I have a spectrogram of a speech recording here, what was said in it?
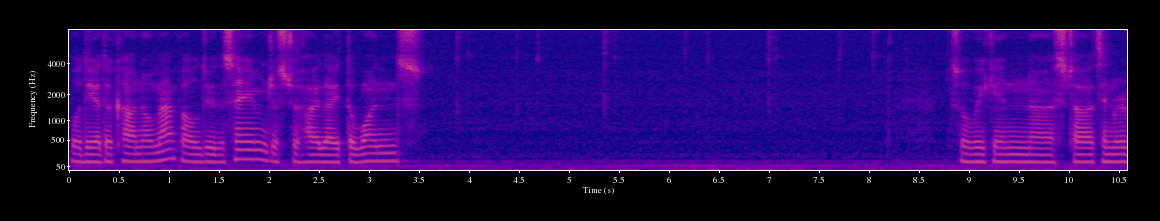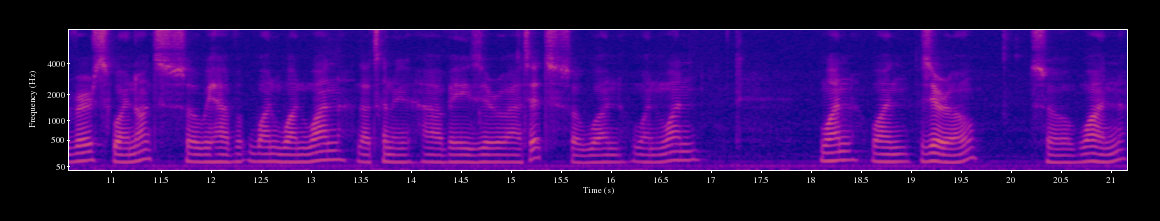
For the other Karnaugh map I'll do the same just to highlight the ones so we can uh, start in reverse why not? So we have 1 1 1 that's going to have a 0 at it. So 1 1 1 1 1 0 so 1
